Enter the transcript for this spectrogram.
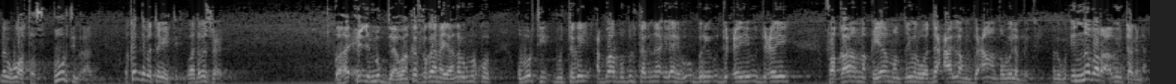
nabigu waa toos. Qubuurtii bu aaday. Waa ka daba tegay tiri. Waa daba socod waa xilli mugdi ah. Waan ka fogaanhayaa nabigu markuu qubuurtii buu tegey cabaar buu dul taagnaa ilahay buu u baryey u duceeyey u duceeyey. Faqaama qiyaaman طawiilan wadacaa lahum ducaaan طawiilan bay tiri. Nabigu inaba ra ayuu taagnaa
